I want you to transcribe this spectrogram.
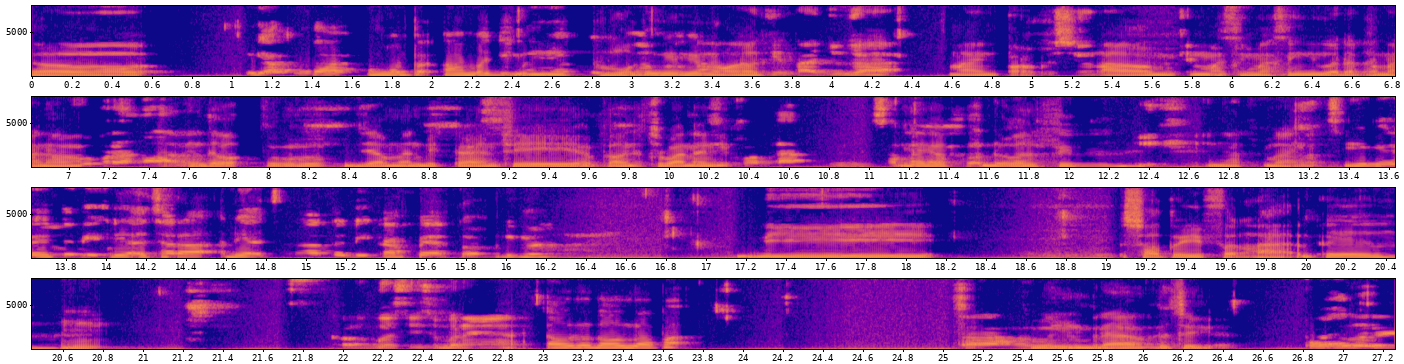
eh, nggak nggak. Nggak pertama gimana mungkin kalau kita juga main profesional mungkin masing-masing juga ada teman Gue pernah ngalamin tuh waktu zaman di pensi apa cuma di kota sama yang doang ingat banget sih gimana itu di, di acara di acara atau di kafe atau di mana di suatu event lah. Hmm. kalau gue sih sebenarnya tahun tahun berapa tahun berapa sih? pokoknya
